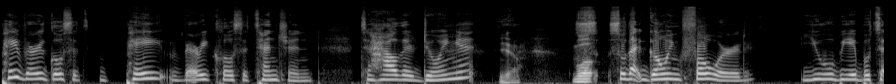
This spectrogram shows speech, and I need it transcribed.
pay very close pay very close attention to how they're doing it Yeah. Well, s- so that going forward you will be able to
